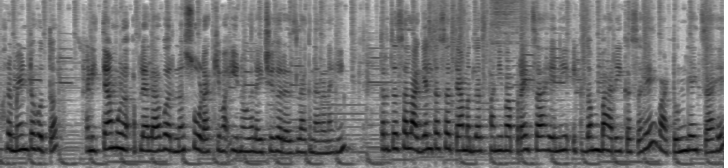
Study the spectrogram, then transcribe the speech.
फर्मेंट होतं आणि त्यामुळं आपल्याला वरनं सोडा किंवा इनो घालायची गरज लागणार नाही. तर जसं लागेल तसं त्यामधलंच पाणी वापरायचं आहे आणि एकदम बारीक असं हे वाटून घ्यायचं आहे.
